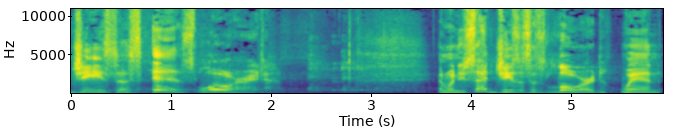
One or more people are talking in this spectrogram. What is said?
Jesus is Lord. And when you said Jesus is Lord, when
